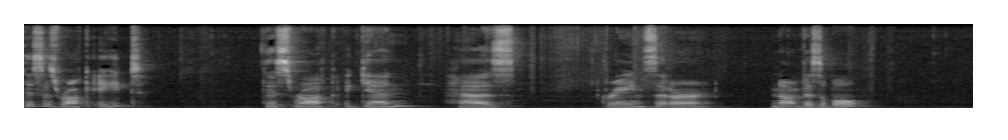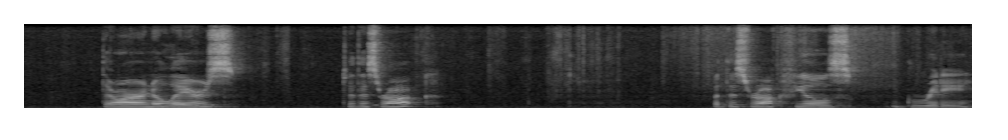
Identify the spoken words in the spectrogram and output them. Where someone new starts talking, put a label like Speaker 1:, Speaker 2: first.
Speaker 1: This is rock eight. This rock again has grains that are not visible. There are no layers to this rock, but this rock feels gritty.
